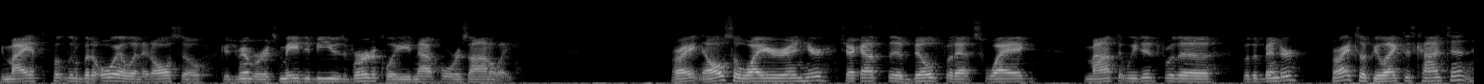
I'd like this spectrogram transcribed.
You might have to put a little bit of oil in it also because remember it's made to be used vertically not horizontally. Alright, and also while you're in here, check out the build for that swag mount that we did for the for the bender. Alright, so if you like this content,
